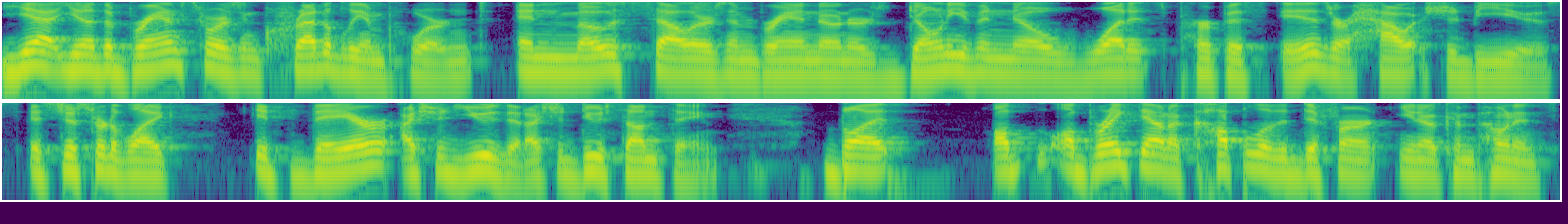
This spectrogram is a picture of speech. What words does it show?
Yeah, you know, the brand store is incredibly important, and most sellers and brand owners don't even know what its purpose is or how it should be used. It's just sort of like, it's there, I should use it, I should do something. But I'll, I'll break down a couple of the different, you know, components.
